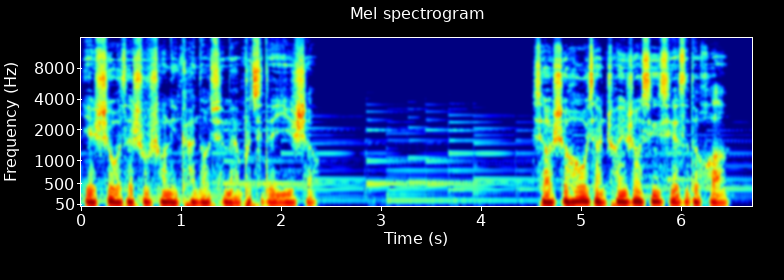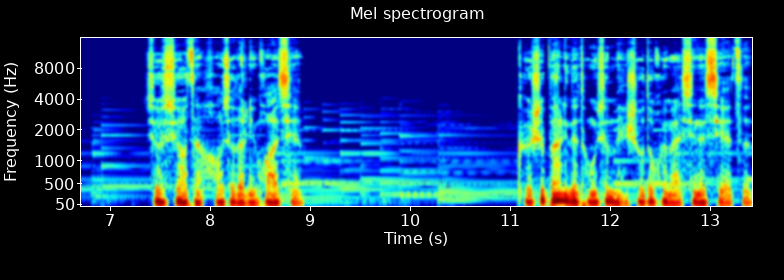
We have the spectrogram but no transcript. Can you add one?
也是我在橱窗里看到却买不起的衣裳。小时候，我想穿一双新鞋子的话，就需要攒好久的零花钱。可是班里的同学每周都会买新的鞋子，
